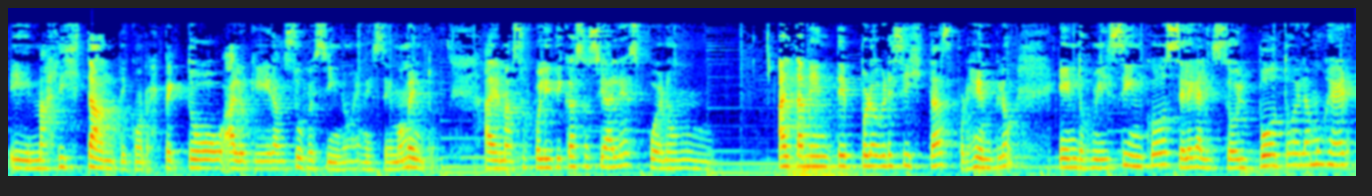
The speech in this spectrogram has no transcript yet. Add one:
eh, más distante con respecto a lo que eran sus vecinos en ese momento. Además, sus políticas sociales fueron altamente progresistas, por ejemplo, en 2005 se legalizó el voto de la mujer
